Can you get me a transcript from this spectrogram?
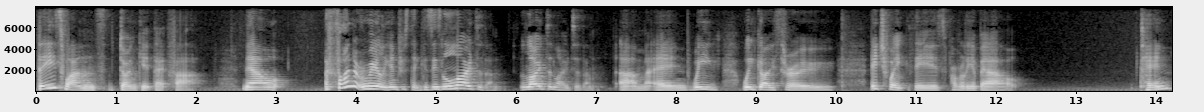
These ones don't get that far. Now, I find it really interesting because there's loads of them, loads and loads of them. Um, and we we go through each week. There's probably about ten,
